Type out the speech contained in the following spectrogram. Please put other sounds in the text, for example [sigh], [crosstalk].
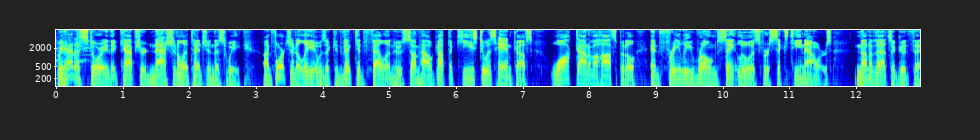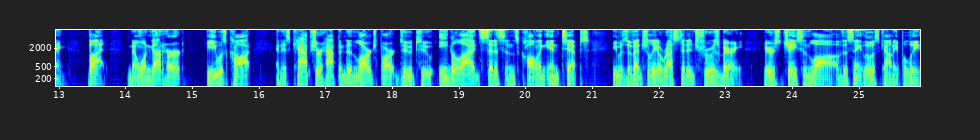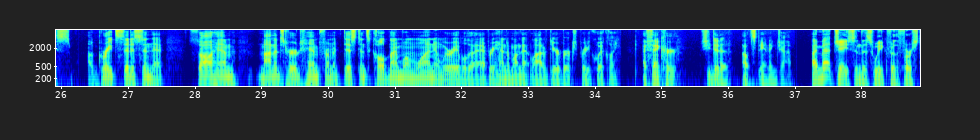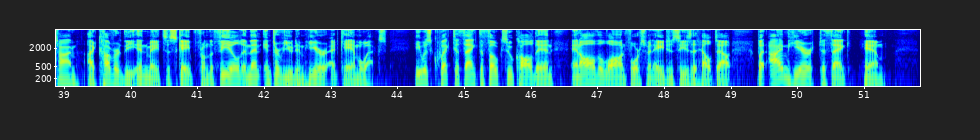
We had a story that captured national attention this week. Unfortunately, it was a convicted felon who somehow got the keys to his handcuffs, walked out of a hospital, and freely roamed St. Louis for 16 hours. None of that's a good thing. But no one got hurt. He was caught, and his capture happened in large part due to eagle eyed citizens calling in tips. He was eventually arrested in Shrewsbury. Here's Jason Law of the St. Louis County Police. A great citizen that saw him, monitored him from a distance, called 911, and we were able to apprehend him on that lot of Dierbergs pretty quickly. I thank her. She did an outstanding job. I met Jason this week for the first time. I covered the inmate's escape from the field and then interviewed him here at KMOX. He was quick to thank the folks who called in and all the law enforcement agencies that helped out, but I'm here to thank him.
